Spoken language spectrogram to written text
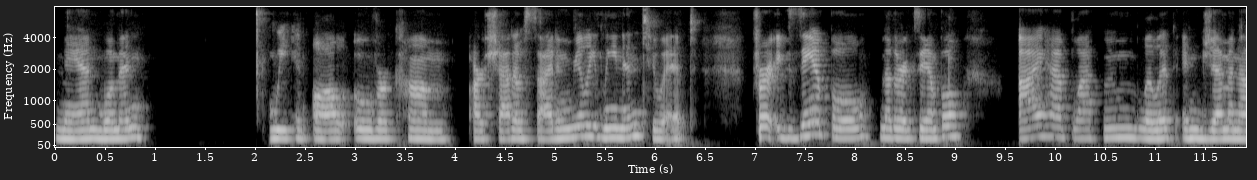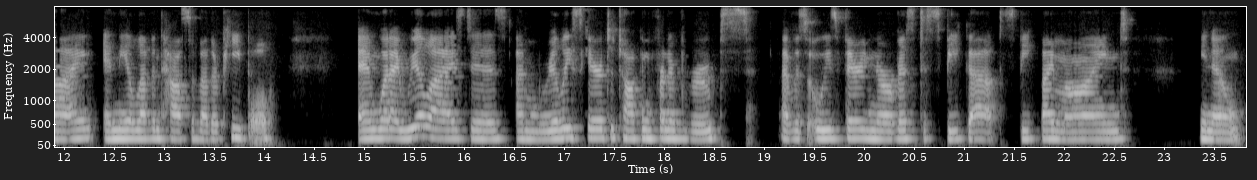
man, woman, we can all overcome our shadow side and really lean into it. For example, another example, I have Black Moon Lilith in Gemini in the 11th house of other people. And what I realized is I'm really scared to talk in front of groups. I was always very nervous to speak up, speak my mind, you know,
